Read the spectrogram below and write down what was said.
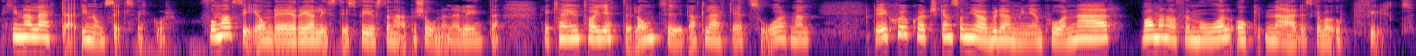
hinna läka inom sex veckor. Får man se om det är realistiskt för just den här personen eller inte. Det kan ju ta jättelång tid att läka ett sår men det är sjuksköterskan som gör bedömningen på när, vad man har för mål och när det ska vara uppfyllt.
